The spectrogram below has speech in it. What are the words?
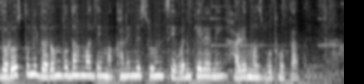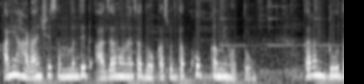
दररोज तुम्ही गरम दुधामध्ये मखाने मिसळून सेवन केल्याने हाडे मजबूत होतात आणि हाडांशी संबंधित आजार होण्याचा धोकासुद्धा खूप कमी होतो. कारण दूध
